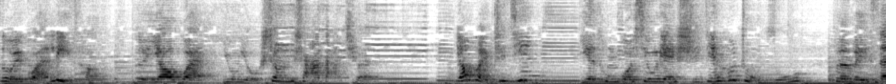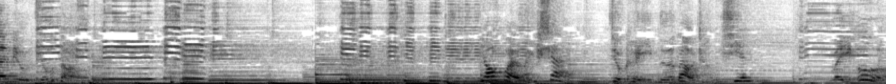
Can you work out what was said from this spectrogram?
作为管理层，对妖怪拥有生杀大权。妖怪之间也通过修炼时间和种族分为三六九等。妖怪为善，就可以得道成仙；为恶。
